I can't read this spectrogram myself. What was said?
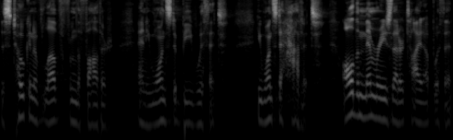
this token of love from the Father and He wants to be with it. He wants to have it. All the memories that are tied up with it,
